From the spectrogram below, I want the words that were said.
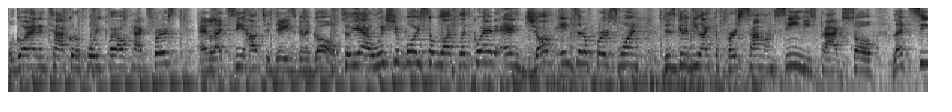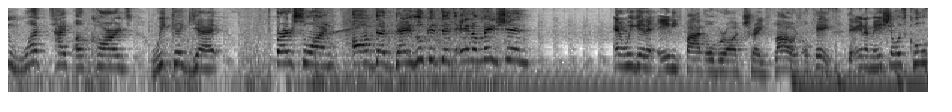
we'll go ahead and tackle the 40 playoff packs first, and let's see how today's gonna go. So yeah, wish your boys some luck. Let's go ahead and jump into the first one. This is gonna be like the first time I'm seeing these packs. So let's see what type of cards we could get. First one of the day. Look at this animation. And we get an 85 overall Trey Flowers. Okay, the animation was cool,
